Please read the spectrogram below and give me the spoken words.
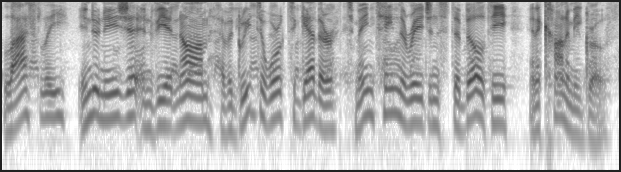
Lastly, Indonesia and Vietnam have agreed to work together to maintain the region's stability and economy growth.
